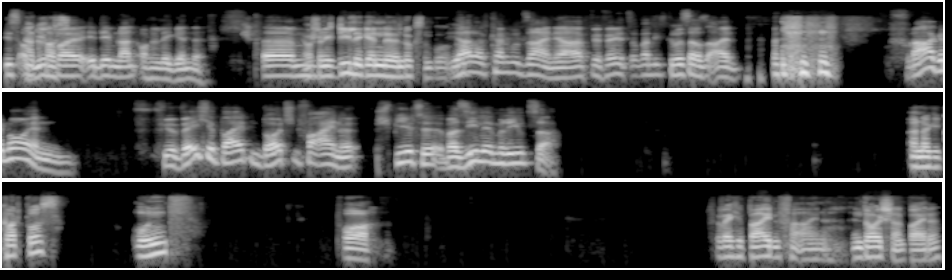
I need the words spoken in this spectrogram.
ist auf Ja, jeden. Fall in dem Land auch eine Legende. Ähm, Wahrscheinlich die Legende in Luxemburg. ne? ja, das kann gut sein. Ja, mir fällt jetzt sogar nichts Größeres ein. Frage 9. Für welche beiden deutschen Vereine spielte Vasile Mriuza? Anagi Cottbus und boah. Für welche beiden Vereine? In Deutschland beide.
